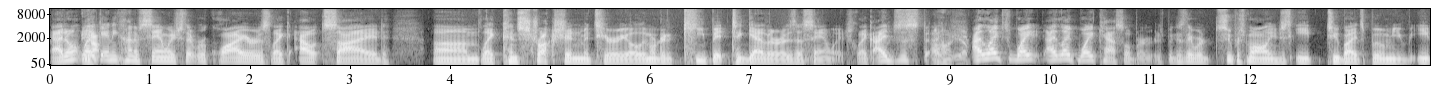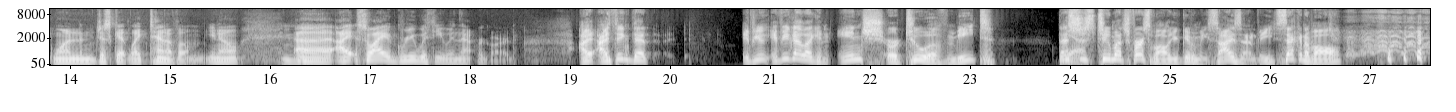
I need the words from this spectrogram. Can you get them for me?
I don't like Yeah. any kind of sandwich that requires like outside um like construction material in order to keep it together as a sandwich. Like I just I- Uh-huh, yep. I liked white I like White Castle burgers because they were super small. You just eat two bites, boom, you eat one and just get like 10 of them, you know? Mm-hmm. Uh I so I agree with you in that regard. I, I think that if you if you got like an inch or two of meat, that's Yeah. just too much. First of all, you're giving me size envy. Second of all,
